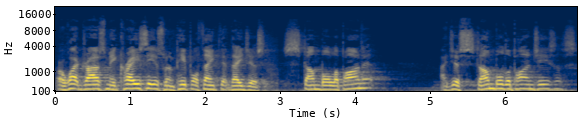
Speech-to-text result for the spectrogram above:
Or what drives me crazy is when people think that they just stumble upon it. I just stumbled upon Jesus.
